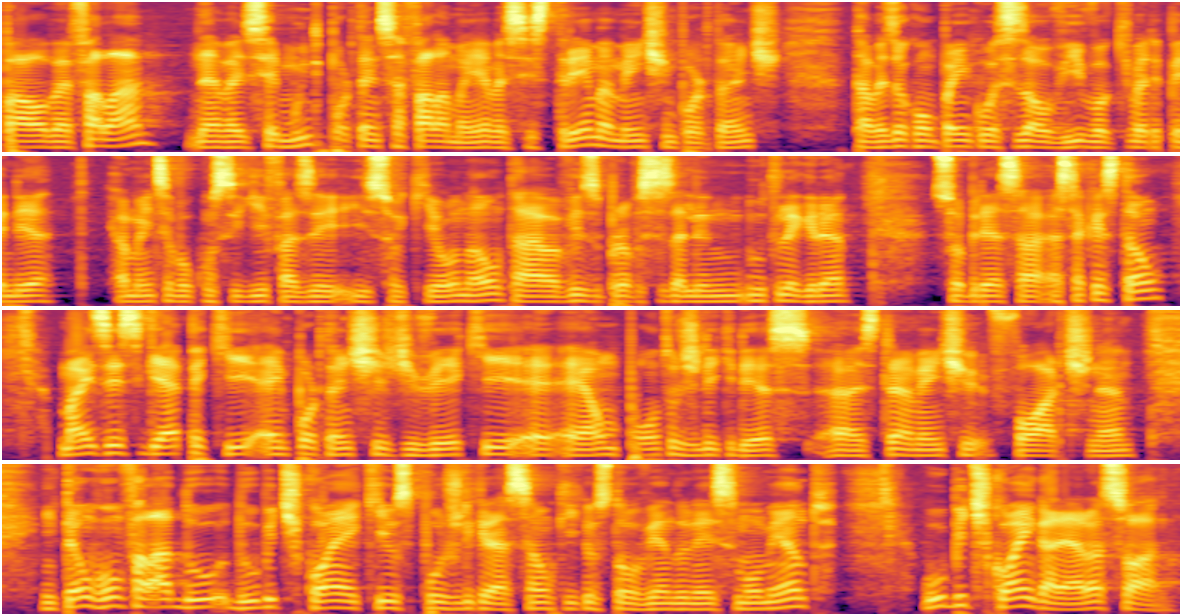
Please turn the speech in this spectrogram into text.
Paulo vai falar. Né? Vai ser muito importante essa fala amanhã, vai ser extremamente importante. Talvez eu acompanhe com vocês ao vivo aqui, vai depender realmente se eu vou conseguir fazer isso aqui ou não. Tá? Eu aviso para vocês ali no Telegram sobre essa, essa questão. Mas esse gap aqui é importante de ver que é, é um ponto de liquidez uh, extremamente forte. Né? Então vamos falar do, do Bitcoin aqui, os pools de liquidação, o que, que eu estou vendo nesse momento. O Bitcoin, galera, olha só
